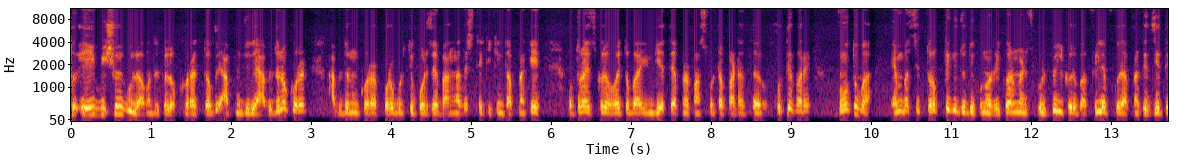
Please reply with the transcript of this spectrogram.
তো এই বিষয়গুলো আমাদেরকে লক্ষ্য রাখতে হবে। আপনি যদি আবেদনও করেন, আবেদন করার পরবর্তী পর্যায়ে বাংলাদেশ থেকে কিন্তু আপনাকে অথরাইজ করে হয়তো বা ইন্ডিয়াতে আপনার পাসপোর্টটা পাঠাতে হতে পারে। নতুবা এম্বাসির তরফ থেকে যদি কোনো রিকোয়ারমেন্টস ফুলফিল করে বা ফিল আপ করে আপনাকে যেতে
